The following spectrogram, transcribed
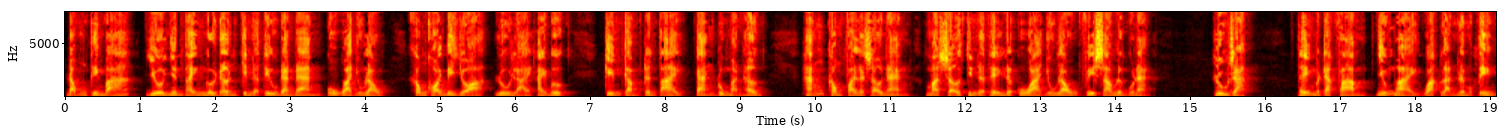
Động Thiên Bá vừa nhìn thấy người đến chính là Tiếu Đan Đan của Hoa Vũ Lâu, không khỏi bị dọa lùi lại hai bước, kiếm cầm trên tay càng rung mạnh hơn. Hắn không phải là sợ nàng, mà sợ chính là thế lực của Hoa Vũ Lâu phía sau lưng của nàng. Lui ra! Thế mà Trác Phàm nhướng mày quát lạnh lên một tiếng.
